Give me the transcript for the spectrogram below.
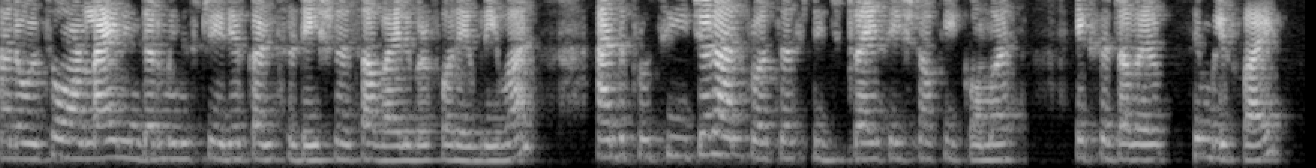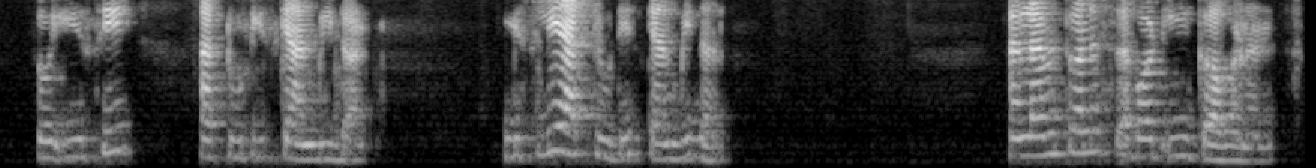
and also online interministerial consultation is available for everyone. And the procedure and process digitalization of e-commerce etc were simplified. So easy activities can be done. Easily activities can be done. And 11th one is about e-governance.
